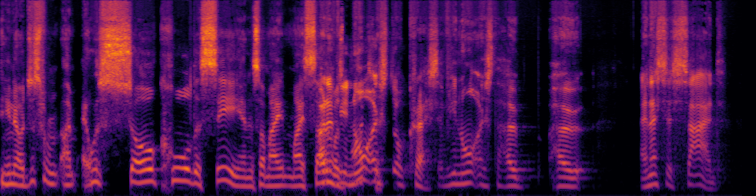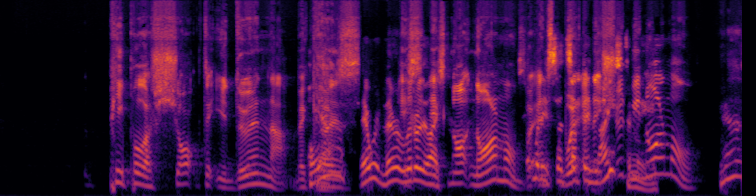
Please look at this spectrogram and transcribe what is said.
You know, just from um, it was so cool to see, and so my my son But have was you watching. noticed though, Chris? Have you noticed how how and this is sad? People are shocked that you're doing that Oh, yeah. because they were they were it's- literally like, it's not normal. But somebody it, said but- something and it should to be me. normal. yeah,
